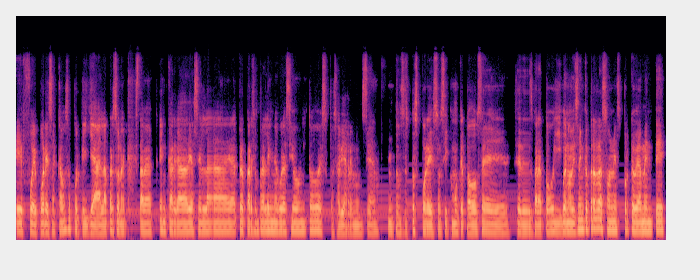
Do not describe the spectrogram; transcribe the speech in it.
eh, fue por esa causa, porque ya la persona que estaba encargada de hacer la preparación para la inauguración y todo eso, pues había renunciado. Entonces, pues por eso, así como que todo se, se desbarató y bueno, dicen que otra razón es porque obviamente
